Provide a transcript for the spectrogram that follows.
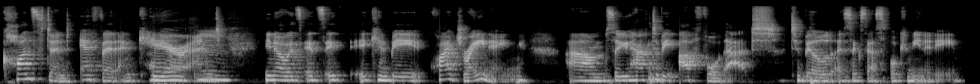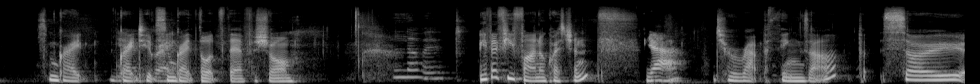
constant effort and care, and you know, it's it's it, it can be quite draining. Um, so you have to be up for that to build a successful community. Some great, great tips, some great thoughts there for sure. Love it. We have a few final questions Yeah. to wrap things up. So,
